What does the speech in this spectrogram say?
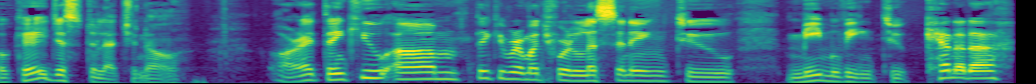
Okay? Just to let you know. All right thank you um thank you very much for listening to me moving to canada.com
